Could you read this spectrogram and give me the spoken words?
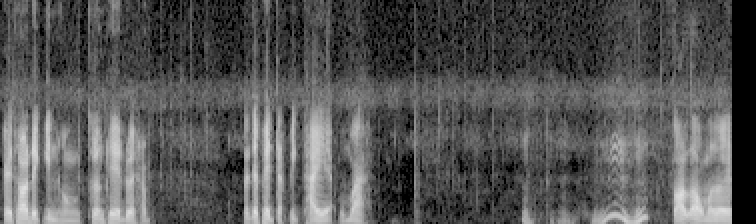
ไก่ทอดได้กลิ่นของเครื่องเทศด้วยครับ น่าจะเผ็ดจากพริกไทยอะผมว่า ซอสออกมาเลย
